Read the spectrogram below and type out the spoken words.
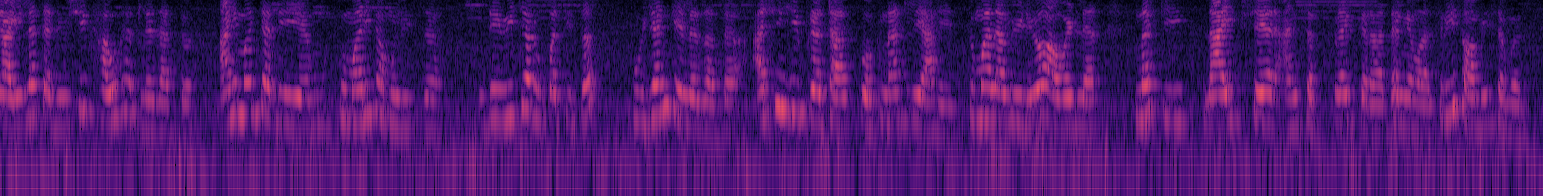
गाईला त्या दिवशी खाऊ घातलं जातं. आणि मग त्या दे कुमारिका मुलीचं देवीच्या रूपात तिचं पूजन केलं जातं अशी ही प्रथा कोकणातली आहे. तुम्हाला व्हिडिओ आवडल्यास नक्की लाईक शेअर आणि सबस्क्राईब करा. धन्यवाद. श्री स्वामी समर्थ.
